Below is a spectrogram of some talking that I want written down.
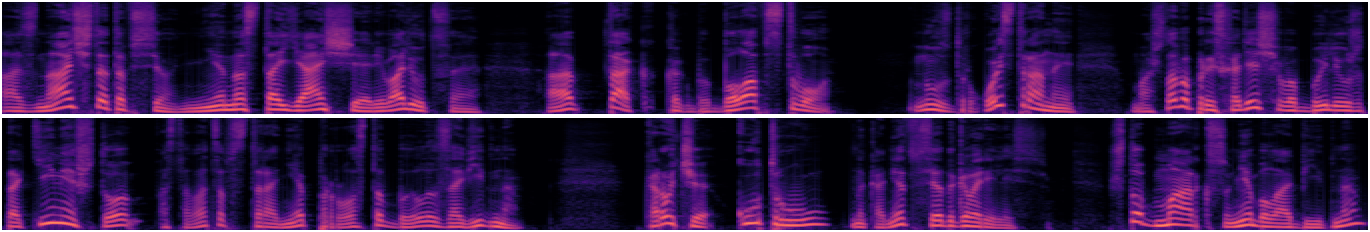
А значит, это все не настоящая революция, а так, как бы баловство. Ну, с другой стороны, масштабы происходящего были уже такими, что оставаться в стороне просто было завидно. Короче, к утру, наконец, все договорились. Чтобы Марксу не было обидно,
